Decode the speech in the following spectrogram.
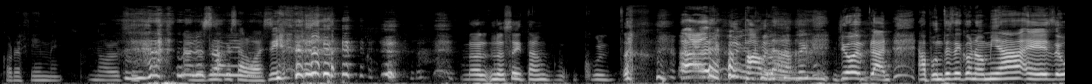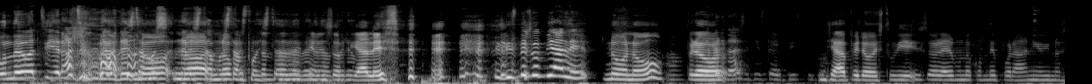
Corregidme. No lo sé. No Yo creo que es algo así. No, no soy tan cu- culta. Paula. Yo, en plan, apuntes de economía, eh, segundo de bachillerato. No, no estamos, no, estamos tan tantas de verdad. pero- sociales. ¿Hiciste sociales? No, no, pero... hiciste artístico. Ya, pero estudié historia del mundo contemporáneo y nos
